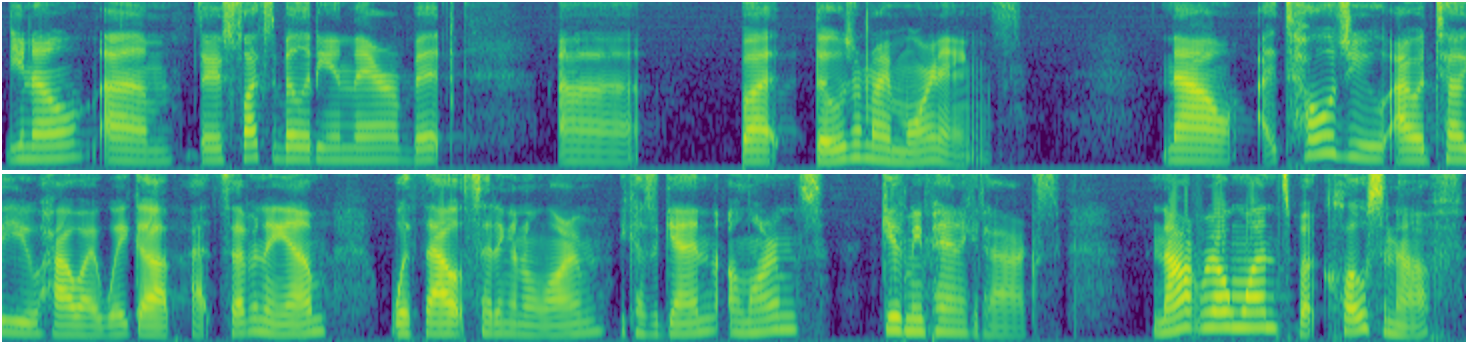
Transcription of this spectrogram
You know, um, there's flexibility in there a bit, uh, but those are my mornings. Now, I told you I would tell you how I wake up at 7 a.m. without setting an alarm because, again, alarms give me panic attacks. Not real ones, but close enough.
